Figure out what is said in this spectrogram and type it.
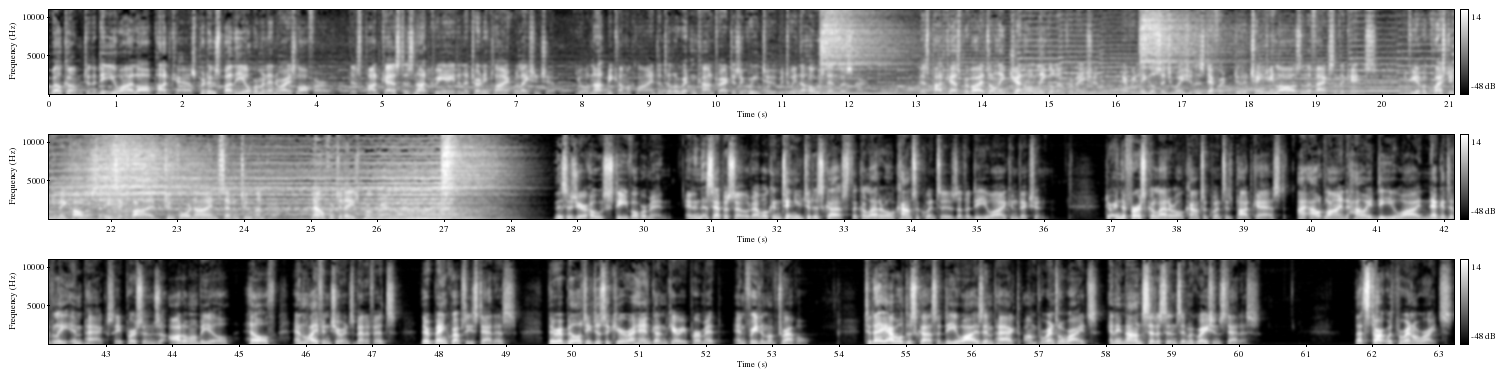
Welcome to the DUI Law Podcast produced by the Oberman and Rice Law Firm. This podcast does not create an attorney client relationship. You will not become a client until a written contract is agreed to between the host and listener. This podcast provides only general legal information. Every legal situation is different due to changing laws and the facts of the case. If you have a question, you may call us at 865 249 7200. Now for today's program. This is your host, Steve Oberman, and in this episode, I will continue to discuss the collateral consequences of a DUI conviction. During the first Collateral Consequences podcast, I outlined how a DUI negatively impacts a person's automobile, health, and life insurance benefits, their bankruptcy status, their ability to secure a handgun carry permit, and freedom of travel. Today, I will discuss a DUI's impact on parental rights and a non citizen's immigration status. Let's start with parental rights.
